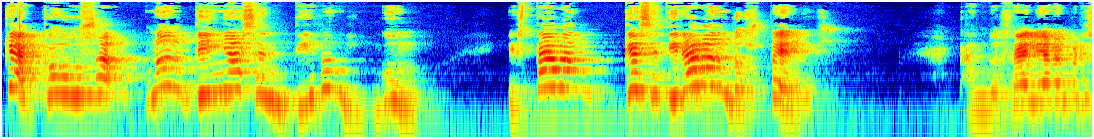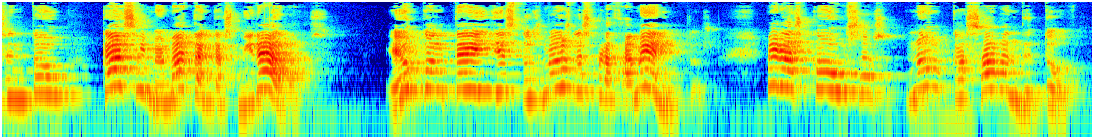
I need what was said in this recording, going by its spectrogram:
Que a cousa non tiña sentido ningún. Estaban que se tiraban dos pelos. Cando Celia me presentou, casi me matan cas miradas. Eu conteilles dos meus desplazamentos, pero as cousas non casaban de todo.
